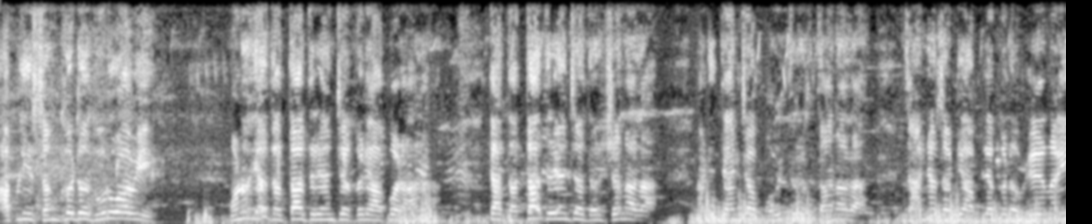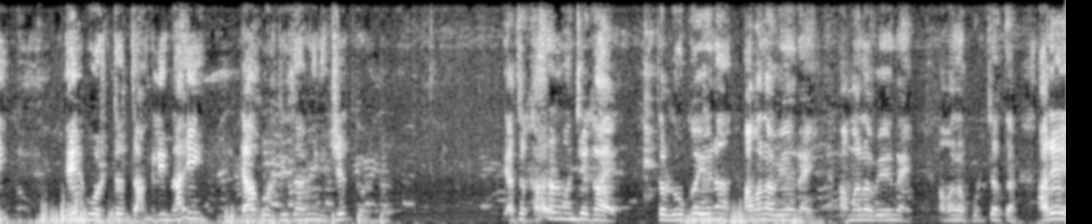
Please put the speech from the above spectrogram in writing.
आपली संकट दूर व्हावी म्हणून या दत्तात्रेयांच्याकडे आपण आला. त्या दत्तात्रेयांच्या दर्शनाला आणि त्यांच्या पवित्र स्थानाला जाण्यासाठी आपल्याकडं वेळ नाही. हे गोष्ट चांगली नाही. या गोष्टीचा मी निषेध करतो. याचं कारण म्हणजे काय? तर लोक येणं आम्हाला वेळ नाही. आम्हाला वेळ नाही. आम्हाला पुढच्या स्था- अरे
